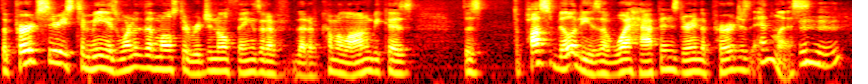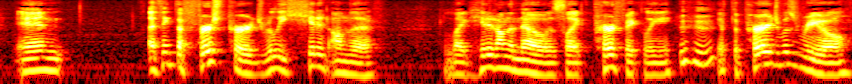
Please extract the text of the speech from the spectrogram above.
the purge series to me is one of the most original things that have that have come along because this the possibilities of what happens during the purge is endless Mm-hmm. and I think the first purge really hit it on the like hit it on the nose like perfectly. Mm-hmm. If the purge was real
